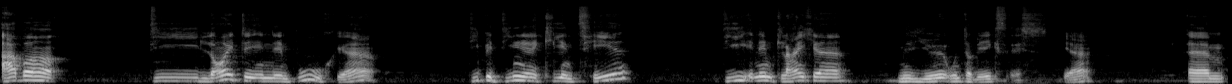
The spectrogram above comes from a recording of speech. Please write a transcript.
aber die Leute in dem Buch, ja, die bedienen eine Klientel, die in dem gleichen Milieu unterwegs ist. Ja? Ähm,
